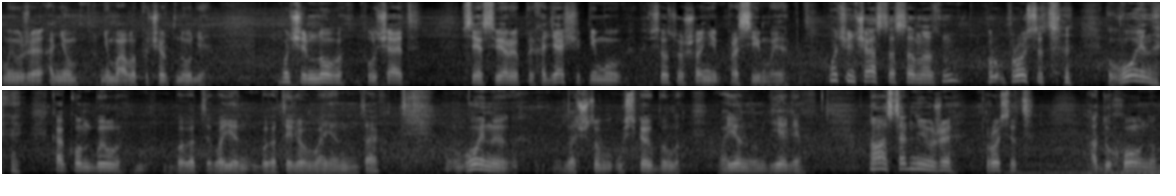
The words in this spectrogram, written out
мы уже о нем немало почерпнули. Очень много получает все сферы, приходящие к нему, все то, что они просимые. Очень часто со мной, ну, пр- просят воин, как он был богат- воен- богатырем военным, так. Воины, значит, чтобы успех был в военном деле. Ну, а остальные уже просят о духовном.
